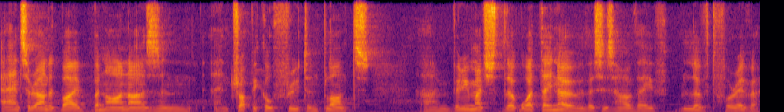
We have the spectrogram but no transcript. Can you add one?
and surrounded by bananas and, and tropical fruit and plants. Um, very much the, what they know. This is how they've lived forever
